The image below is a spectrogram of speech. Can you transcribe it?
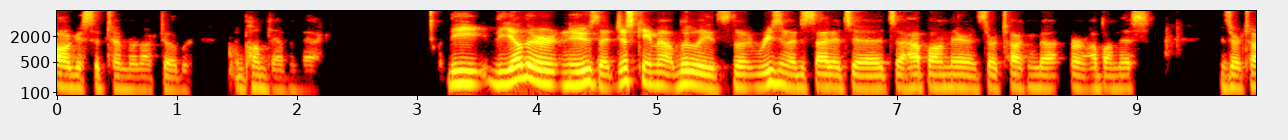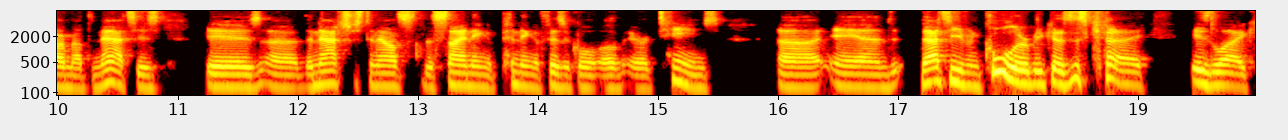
August, September, and October. I'm pumped to have him back. The the other news that just came out, literally, it's the reason I decided to to hop on there and start talking about or hop on this and start talking about the Nats is is uh, the Nats just announced the signing pending a physical of Eric Thames. Uh, and that's even cooler because this guy is like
